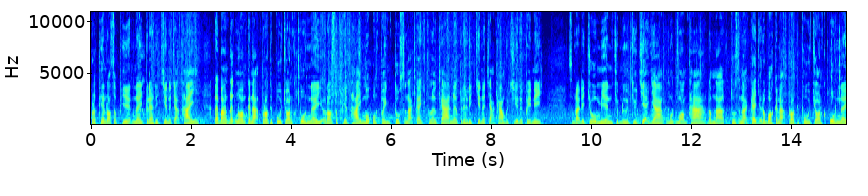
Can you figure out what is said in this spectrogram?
ប្រធានរដ្ឋសភានៃព្រះរាជាណាចក្រថៃដែលបានដឹកនាំគណៈប្រតិភូជាន់ខ្ពស់នៃរដ្ឋសភាថៃមកបំពេញទស្សនកិច្ចផ្លូវការនៅព្រះរាជាណាចក្រកម្ពុជានៅពេលនេះ។ សម្ដេចតេជោមានជំនឿជឿជាក់យ៉ាងមុតមមថាដំណើរទស្សនកិច្ចរបស់គណៈប្រតិភូជាន់ខ្ពស់នៃ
